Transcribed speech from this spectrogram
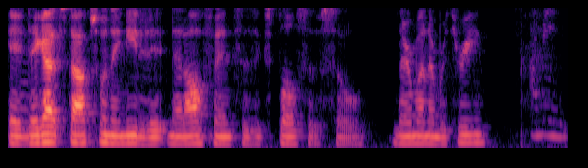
it, they got stops when they needed it, and that offense is explosive. So they're my number three. I mean,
